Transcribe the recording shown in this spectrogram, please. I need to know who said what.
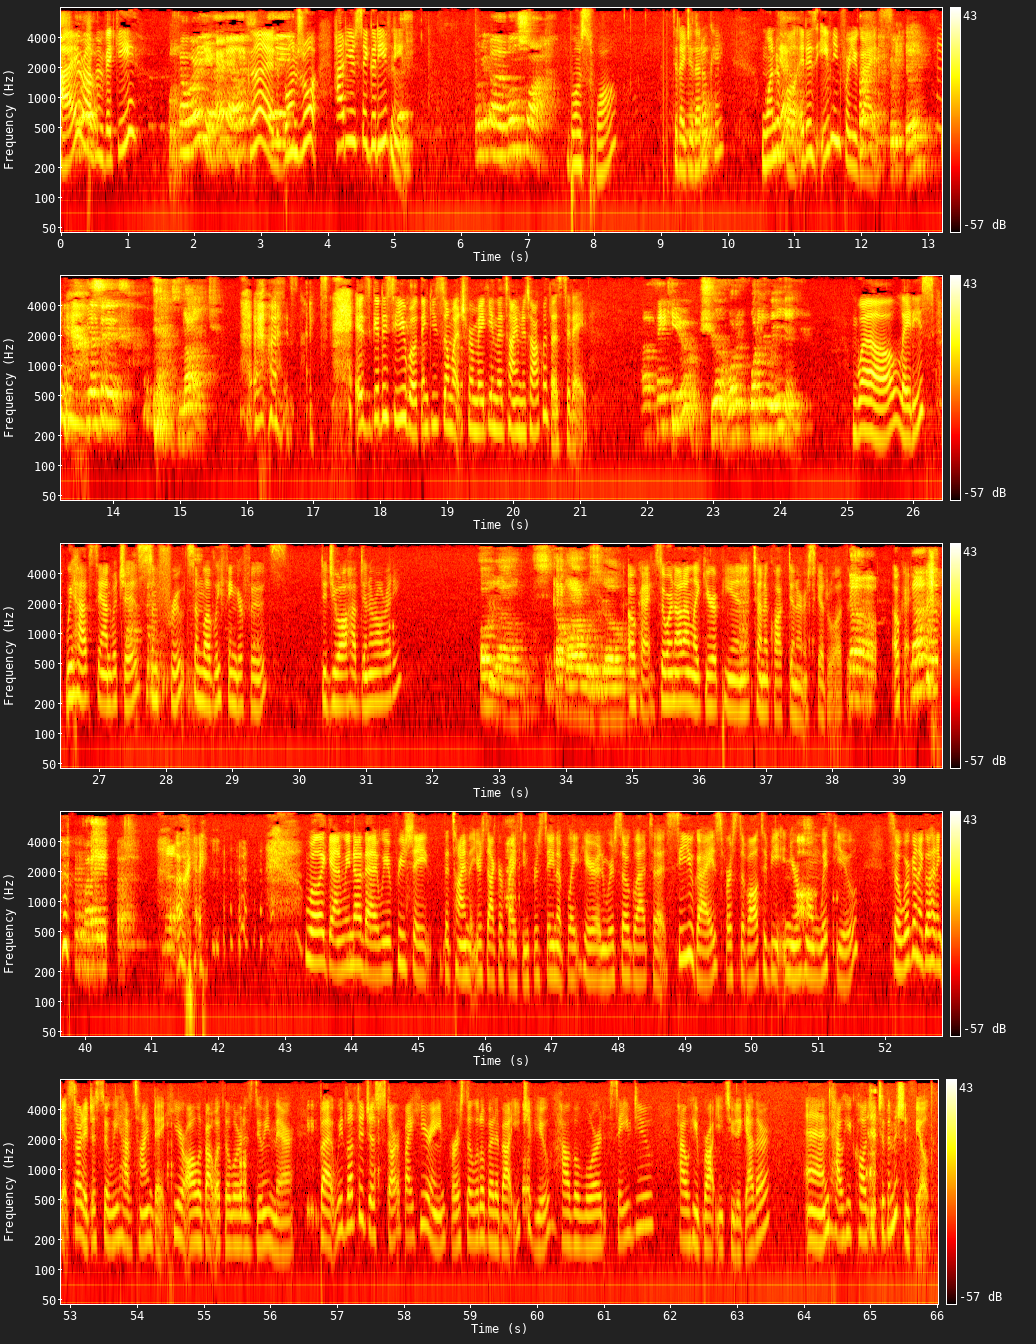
Speaker 1: Hi, Rob and Vicky.
Speaker 2: How are you? Hi, Alex.
Speaker 1: Good.
Speaker 2: Hey.
Speaker 1: Bonjour. How do you say good evening?
Speaker 2: Uh, bonsoir.
Speaker 1: Bonsoir. Did I do that okay? Wonderful.
Speaker 2: Yeah.
Speaker 1: It is evening for you guys.
Speaker 3: Pretty good.
Speaker 2: Yes, it is.
Speaker 3: It's night.
Speaker 1: it's nice. It's good to see you both. Thank you so much for making the time to talk with us today.
Speaker 2: Uh, thank you.
Speaker 3: Sure. What are, what are you eating?
Speaker 1: Well, ladies, we have sandwiches, some fruit, some lovely finger foods. Did you all have dinner already?
Speaker 3: Oh yeah, a couple hours ago.
Speaker 1: Okay, so we're not on like European 10 o'clock dinner schedule at this
Speaker 2: No,
Speaker 1: Okay.
Speaker 2: not invited. No.
Speaker 1: Okay. well, again, we know that we appreciate the time that you're sacrificing for staying up late here, and we're so glad to see you guys, first of all, to be in your home with you. So we're going to go ahead and get started just so we have time to hear all about what the Lord is doing there. But we'd love to just start by hearing first a little bit about each of you, how the Lord saved you, how he brought you two together, and how he called you to the mission field.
